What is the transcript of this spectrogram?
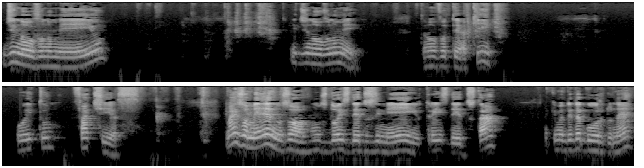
De novo no meio. E de novo no meio. Então, eu vou ter aqui oito fatias. Mais ou menos, ó, uns dois dedos e meio, três dedos, tá? Aqui meu dedo é gordo, né?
